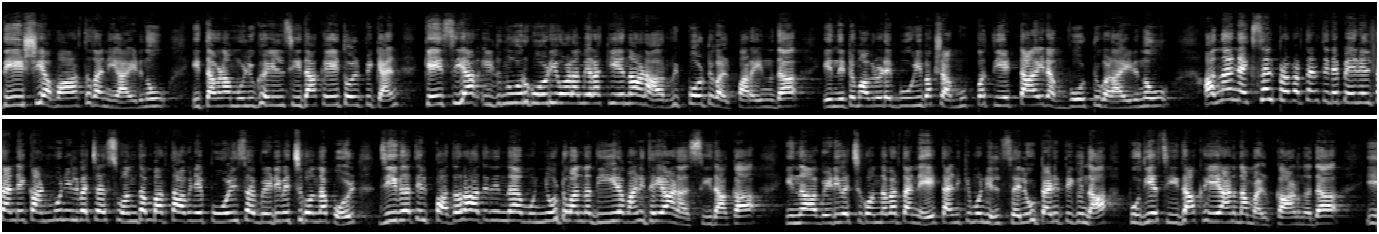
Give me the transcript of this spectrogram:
ദേശീയ വാർത്ത തന്നെയായിരുന്നു. ഇത്തവണ മുലുകയിൽ സീതാക്കയെ തോൽപ്പിക്കാൻ കെ സി ആർ ഇരുന്നൂറ് കോടിയോളം ഇറക്കിയെന്നാണ് റിപ്പോർട്ടുകൾ പറയുന്നത്. എന്നിട്ടും അവരുടെ ഭൂരിപക്ഷം മുപ്പത്തി എട്ടായിരം വോട്ടുകളായിരുന്നു. അന്ന് നക്സൽ പ്രവർത്തനത്തിന്റെ പേരിൽ തന്റെ കൺമുന്നിൽ വെച്ച് സ്വന്തം ഭർത്താവിനെ പോലീസ് വെടിവെച്ച് കൊന്നപ്പോൾ ജീവിതത്തിൽ പതറാതെ നിന്ന് മുന്നോട്ട് വന്ന ധീര വനിതയാണ് സീതാക്ക. ഇന്ന് ആ വെടിവെച്ച് കൊന്നവർ തന്നെ തനിക്ക് മുന്നിൽ സല്യൂട്ട് അടിപ്പിക്കുന്ന പുതിയ സീതാക്കയെയാണ് നമ്മൾ കാണുന്നത്. ഈ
